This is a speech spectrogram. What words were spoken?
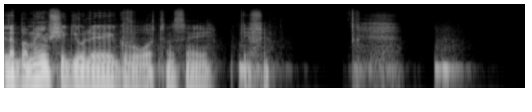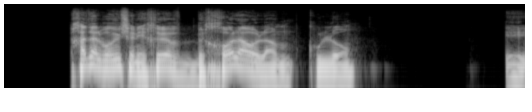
לבמאים שהגיעו לגבורות, אז אה, יפה. אחד האלבומים שאני הכי אוהב בכל העולם כולו, אה,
